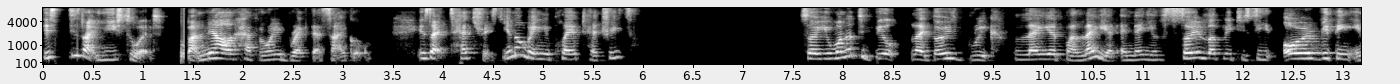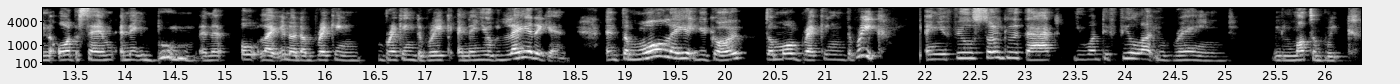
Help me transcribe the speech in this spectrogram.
this is like used to it, but now I have already break that cycle. It's like Tetris. You know when you play Tetris, so you wanted to build like those brick layered by layered, and then you're so lovely to see everything in all the same, and then boom, and then oh, like you know the breaking breaking the brick, and then you lay it again. And the more layered you go, the more breaking the brick, and you feel so good that you want to fill out your brain with lots of brick,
